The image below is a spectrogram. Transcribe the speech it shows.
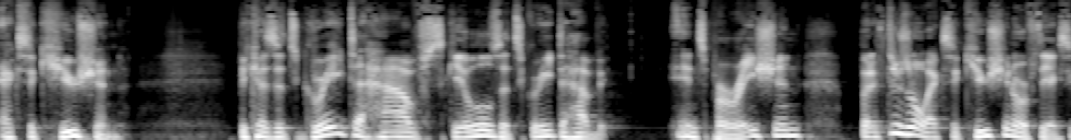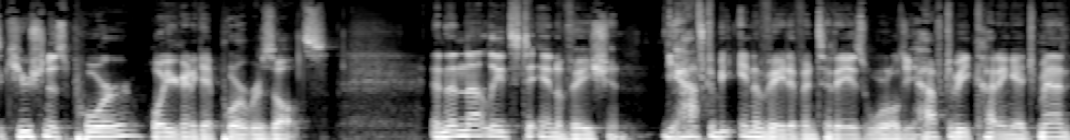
execution because it's great to have skills, it's great to have inspiration, but if there's no execution or if the execution is poor, well, you're going to get poor results. And then that leads to innovation. You have to be innovative in today's world. You have to be cutting edge. Man,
